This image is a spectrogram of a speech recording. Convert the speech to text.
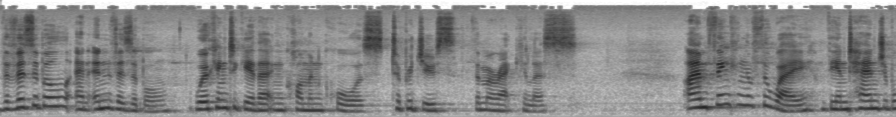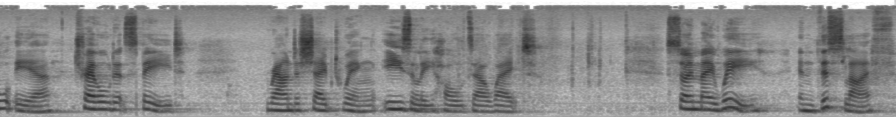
The visible and invisible working together in common cause to produce the miraculous. I am thinking of the way the intangible air travelled at speed round a shaped wing easily holds our weight. So may we, in this life,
